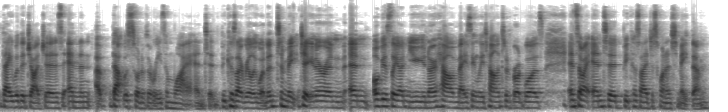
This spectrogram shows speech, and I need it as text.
they were the judges and then uh, that was sort of the reason why I entered because I really wanted to meet Gina and and obviously I knew you know how amazingly talented Rod was and so I entered because I just wanted to meet them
